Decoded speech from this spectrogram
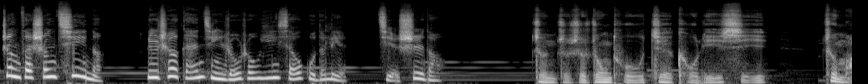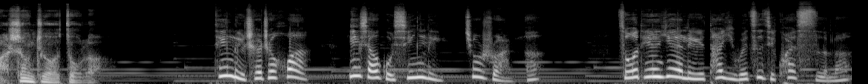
正在生气呢。吕彻赶紧揉揉殷小谷的脸，解释道：“朕只是中途借口离席，这马上就要走了。”听吕彻这话，殷小谷心里就软了。昨天夜里，他以为自己快死了，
